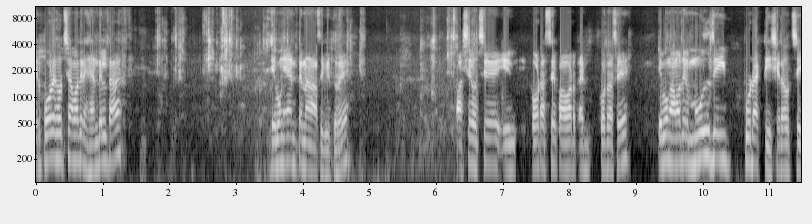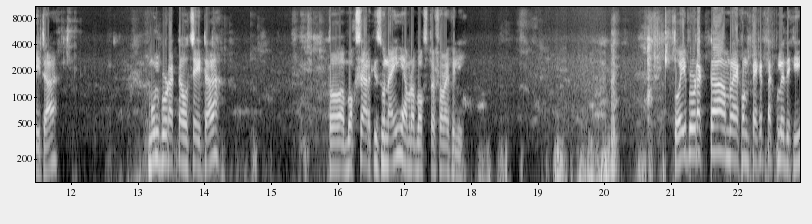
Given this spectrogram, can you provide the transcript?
এরপরে হচ্ছে আমাদের হ্যান্ডেলটা এবং অ্যান্টেনা আছে ভিতরে। পাশে হচ্ছে কট আছে পাওয়ার কট আছে। এবং আমাদের মূল যেই প্রোডাক্টটি সেটা হচ্ছে এটা মূল প্রোডাক্টটা হচ্ছে এটা তো বক্সে আর কিছু নাই, আমরা বক্সটা সরাই ফেলি। তো এই প্রোডাক্টটা আমরা এখন প্যাকেটটা খুলে দেখি।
